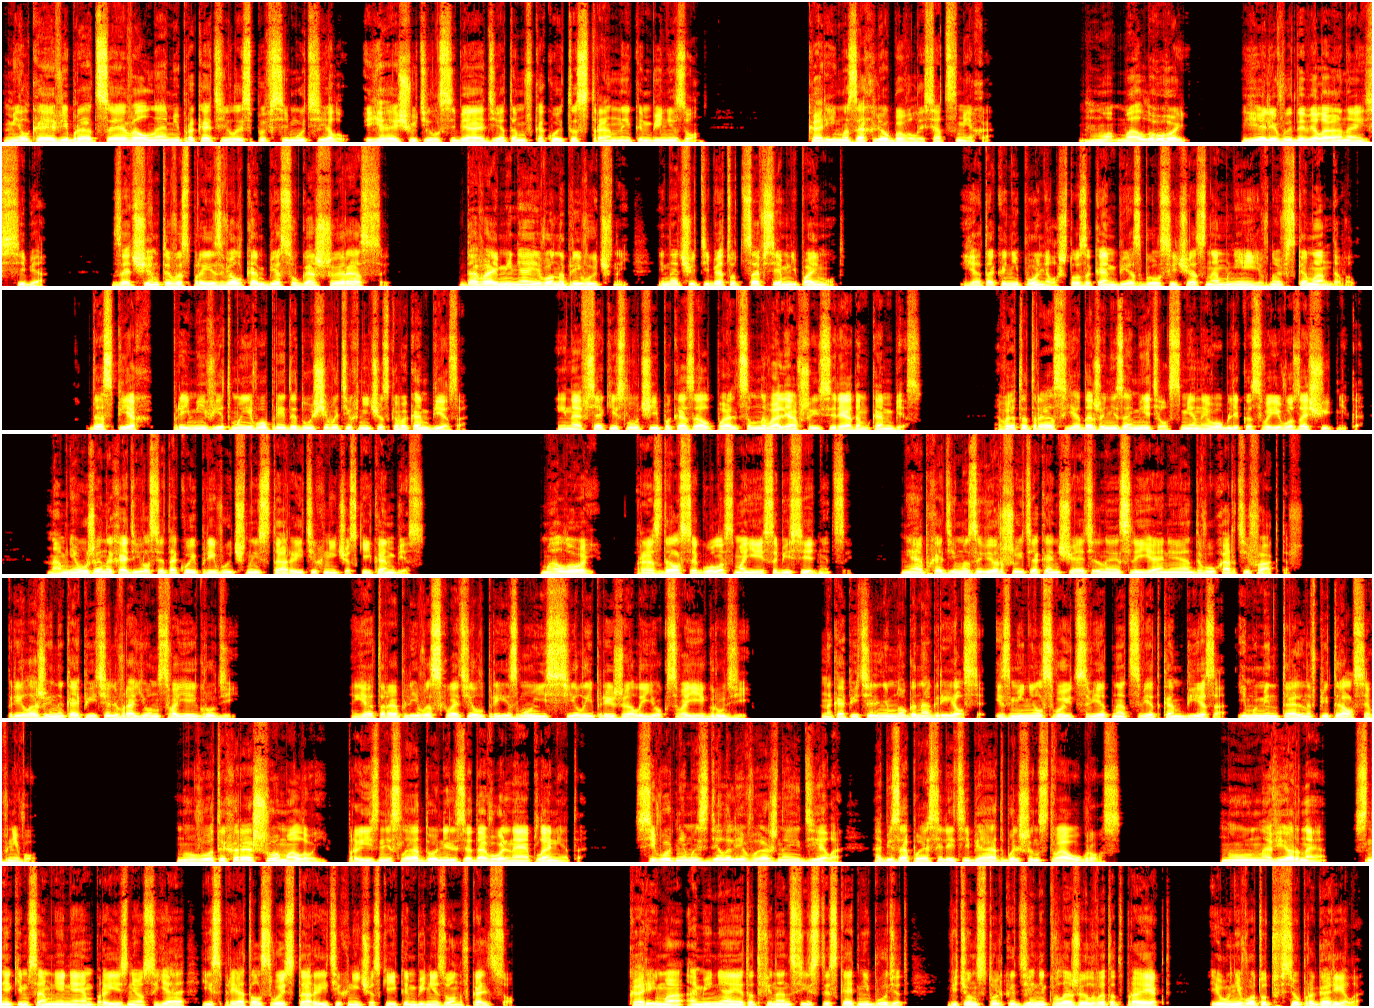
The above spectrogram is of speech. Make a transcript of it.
Мелкая вибрация волнами прокатилась по всему телу, и я ощутил себя одетым в какой-то странный комбинезон. Карима захлебывалась от смеха. «Малой!» — еле выдавила она из себя. «Зачем ты воспроизвел комбез угасшей расы? Давай, меняй его на привычный, иначе тебя тут совсем не поймут». Я так и не понял, что за комбез был сейчас на мне, и вновь скомандовал. «Доспех, прими вид моего предыдущего технического комбеза». И на всякий случай показал пальцем навалявшийся рядом комбез. В этот раз я даже не заметил смены облика своего защитника. На мне уже находился такой привычный старый технический комбез. «Малой», — раздался голос моей собеседницы, «необходимо завершить окончательное слияние двух артефактов. Приложи накопитель в район своей груди». Я торопливо схватил призму и с силой прижал ее к своей груди. Накопитель немного нагрелся, изменил свой цвет на цвет комбеза и моментально впитался в него. «Ну вот и хорошо, малой», — произнесла до нельзя довольная планета. «Сегодня мы сделали важное дело, обезопасили тебя от большинства угроз». «Ну, наверное», — с неким сомнением произнес я и спрятал свой старый технический комбинезон в кольцо. «Карима, а меня этот финансист искать не будет?» Ведь он столько денег вложил в этот проект, и у него тут все прогорело.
